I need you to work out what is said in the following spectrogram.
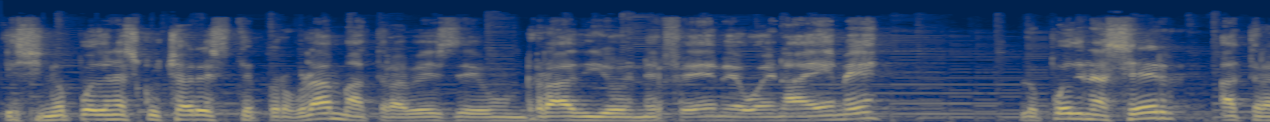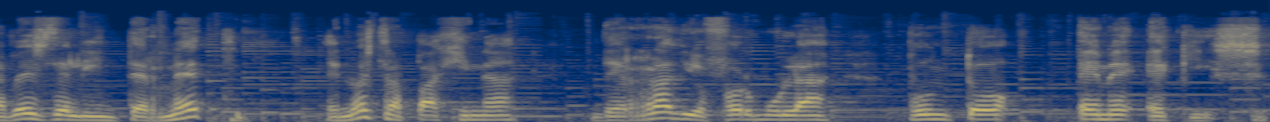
que si no pueden escuchar este programa a través de un radio en FM o en AM, lo pueden hacer a través del internet en nuestra página de radioformula.mx.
